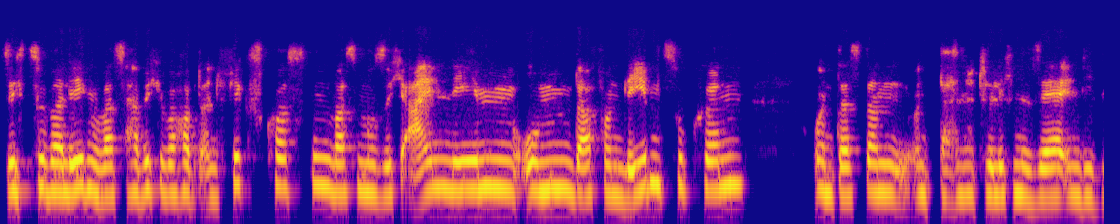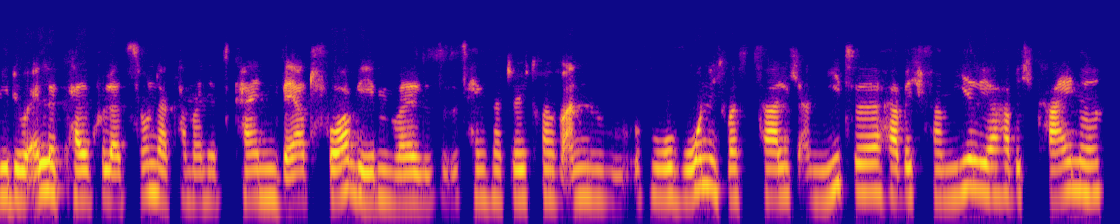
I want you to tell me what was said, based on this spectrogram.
sich zu überlegen, was habe ich überhaupt an Fixkosten, was muss ich einnehmen, um davon leben zu können und das dann, und das ist natürlich eine sehr individuelle Kalkulation, da kann man jetzt keinen Wert vorgeben, weil es hängt natürlich darauf an, wo wohne ich, was zahle ich an Miete, habe ich Familie, habe ich keine,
